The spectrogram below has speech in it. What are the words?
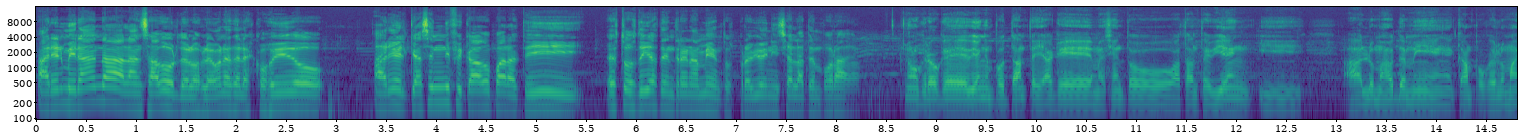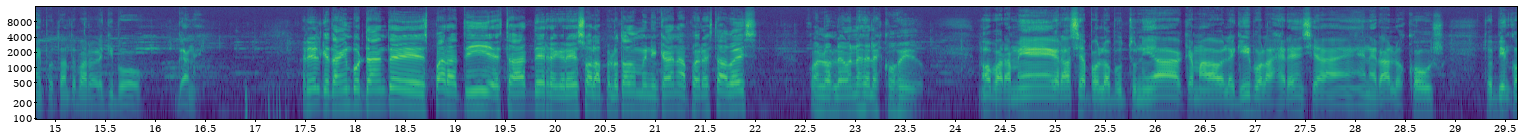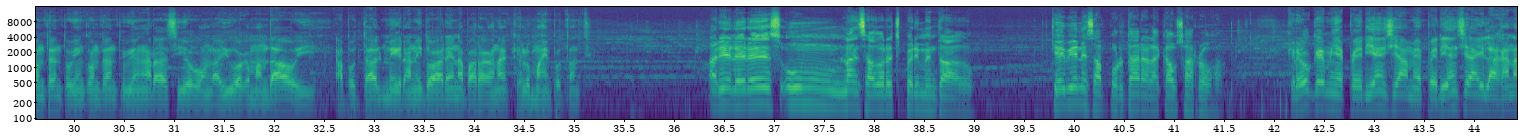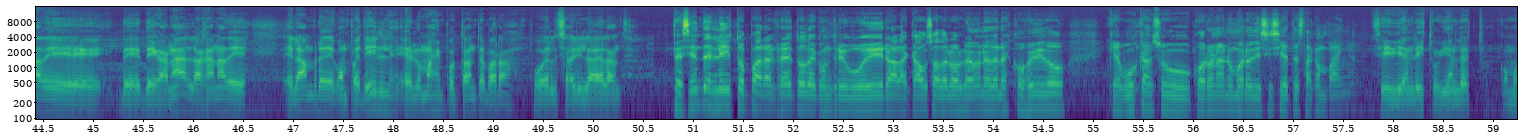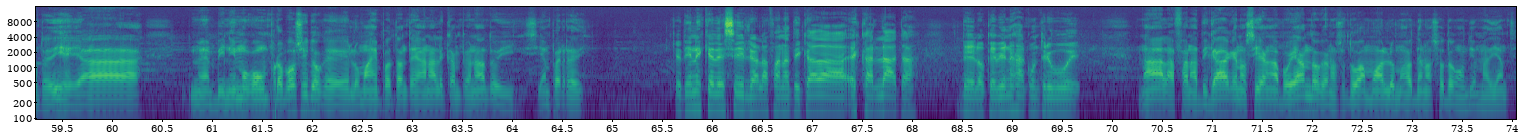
Ariel Miranda, lanzador de los Leones del Escogido. Ariel, ¿qué ha significado para ti estos días de entrenamientos previo a iniciar la temporada? No, creo que es bien importante ya que me siento bastante bien y a dar lo mejor de mí en el campo, que es lo más importante para el equipo gane. Ariel, ¿qué tan importante es para ti estar de regreso a la pelota dominicana, pero esta vez con los Leones del Escogido? No, para mí gracias por la oportunidad que me ha dado el equipo, la gerencia en general, los coaches. Estoy bien contento, bien contento y bien agradecido con la ayuda que me han dado y aportar mi granito de arena para ganar, que es lo más importante. Ariel, eres un lanzador experimentado. ¿Qué vienes a aportar a la causa roja? Creo que mi experiencia, mi experiencia y las ganas de, de ganar, las ganas de el hambre de competir es lo más importante para poder salir adelante. ¿Te sientes listo para el reto de contribuir a la causa de los Leones del Escogido que buscan su corona número 17 esta campaña? Sí, bien listo, bien listo. Como te dije, ya vinimos con un propósito que lo más importante es ganar el campeonato y siempre ready. ¿Qué tienes que decirle a la fanaticada escarlata de lo que vienes a contribuir? Nada, a la fanaticada que nos sigan apoyando, que nosotros vamos a dar lo mejor de nosotros con Dios mediante.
